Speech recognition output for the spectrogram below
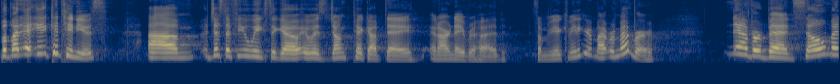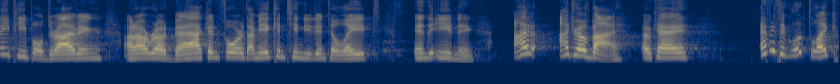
But, but it, it continues. Um, just a few weeks ago, it was junk pickup day in our neighborhood. Some of you in community group might remember. Never been so many people driving on our road back and forth. I mean, it continued into late in the evening. I, I drove by, okay? Everything looked like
